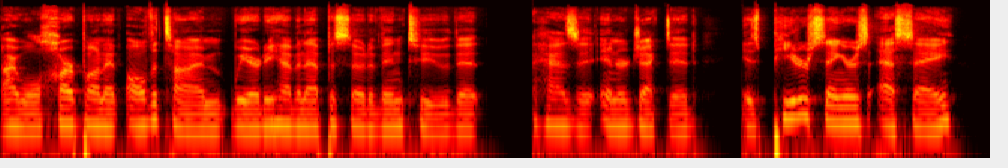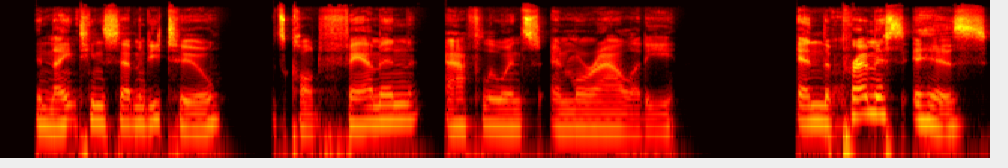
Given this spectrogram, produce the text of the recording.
I will harp on it all the time. We already have an episode of Into that has it interjected. Is Peter Singer's essay in 1972. It's called Famine, Affluence, and Morality. And the premise is,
